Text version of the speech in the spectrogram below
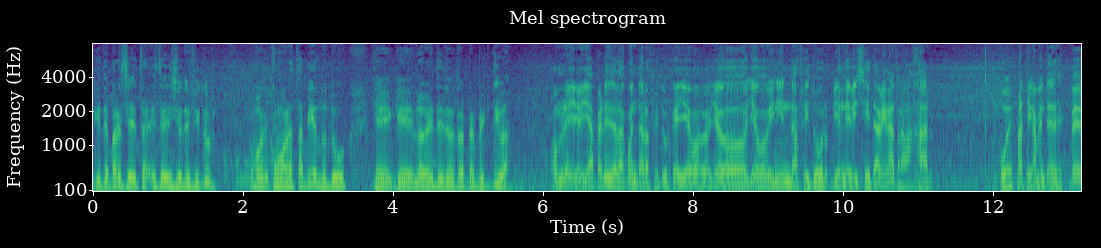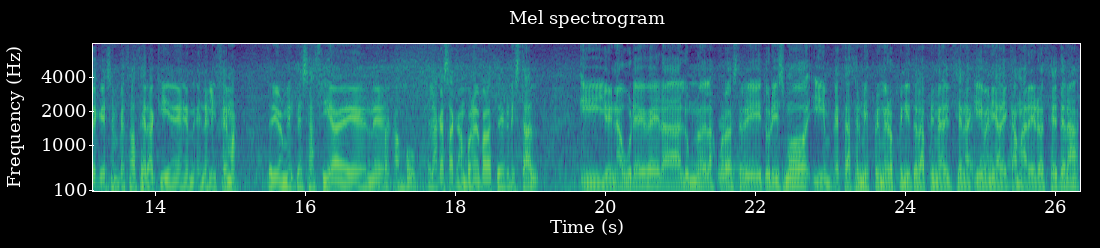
¿Qué te parece esta, esta edición de Fitur? ¿Cómo, ¿Cómo la estás viendo tú, que, que lo ves desde otra perspectiva? Hombre, yo ya he perdido la cuenta de los Fitur que llevo. Yo llevo viniendo a Fitur, bien de visita, bien a trabajar, pues prácticamente desde que se empezó a hacer aquí en, en el IFEMA. Anteriormente se hacía en, el- en la Casa Campo, en el Palacio de Cristal. Y yo inauguré, era alumno de la Escuela de Hostelería y Turismo y empecé a hacer mis primeros pinitos en la primera edición aquí, venía de camarero, etcétera.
